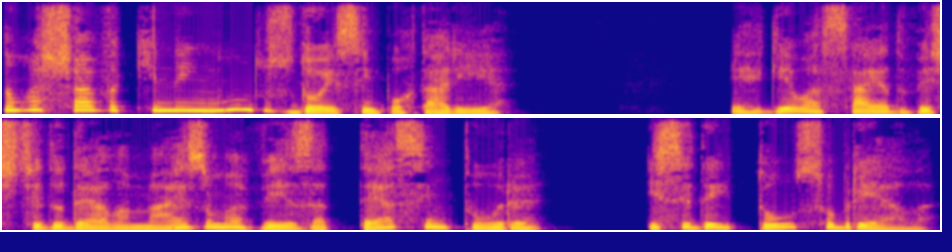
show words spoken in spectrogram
não achava que nenhum dos dois se importaria. Ergueu a saia do vestido dela mais uma vez até a cintura e se deitou sobre ela.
